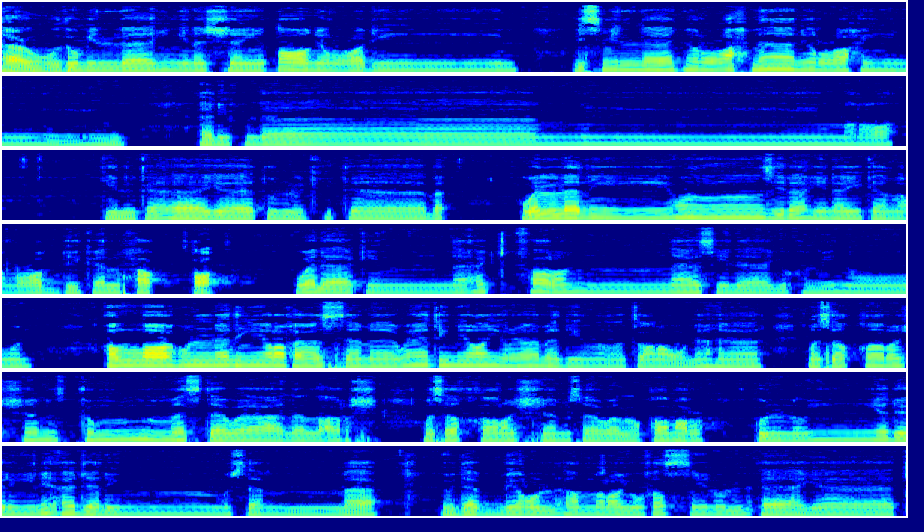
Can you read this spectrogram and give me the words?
أعوذ بالله من الشيطان الرجيم. بسم الله الرحمن الرحيم. ألف لام را. تلك آيات الكتاب. والذي أنزل إليك من ربك الحق. ولكن أكثر الناس لا يؤمنون. الله الذي رفع السماوات بغير عمد ترونها وسخر الشمس ثم استوى على العرش وسخر الشمس والقمر. كل يجري لأجل مسمى. يدبر الأمر يفصل الآيات.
